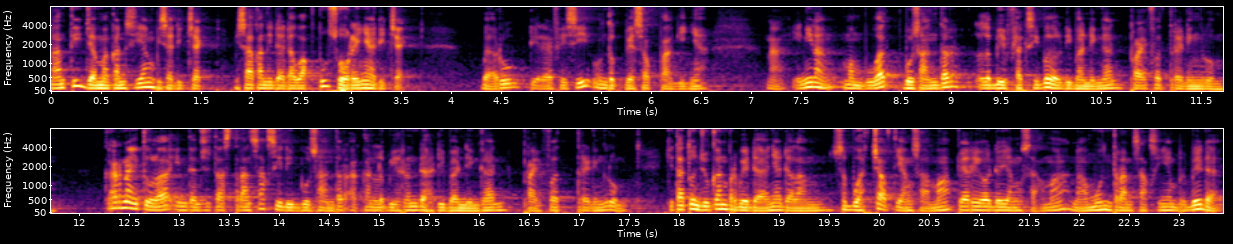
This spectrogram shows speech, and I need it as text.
Nanti jam makan siang bisa dicek. Misalkan tidak ada waktu, sorenya dicek. Baru direvisi untuk besok paginya. Nah, inilah membuat Bulls Hunter lebih fleksibel dibandingkan private trading room. Karena itulah intensitas transaksi di Bulls Hunter akan lebih rendah dibandingkan private trading room. Kita tunjukkan perbedaannya dalam sebuah chart yang sama, periode yang sama, namun transaksinya berbeda.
